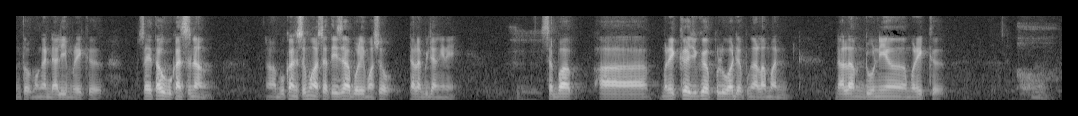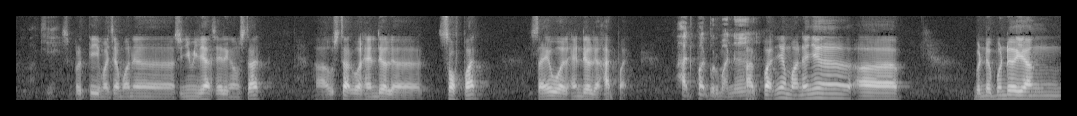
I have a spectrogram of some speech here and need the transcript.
untuk mengendali mereka. Saya tahu bukan senang. Uh, bukan semua asatiza boleh masuk dalam bidang ini. Sebab uh, mereka juga perlu ada pengalaman dalam dunia mereka. Seperti macam mana sunyi milihat saya dengan Ustaz. Uh, Ustaz will handle the soft part, saya will handle the hard part. Hard part bermakna Hard partnya maknanya uh, benda-benda yang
